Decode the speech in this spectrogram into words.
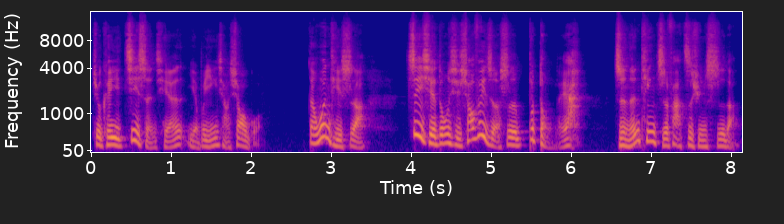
就可以既省钱也不影响效果。但问题是啊，这些东西消费者是不懂的呀，只能听植发咨询师的。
